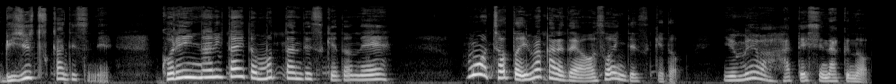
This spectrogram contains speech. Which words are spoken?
美術家ですね。これになりたいと思ったんですけどね。もうちょっと今からでは遅いんですけど。夢は果てしなくの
